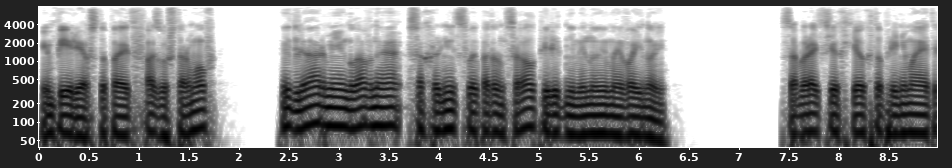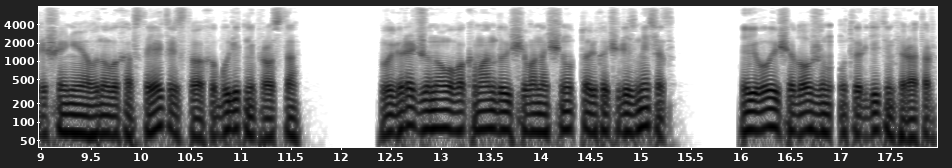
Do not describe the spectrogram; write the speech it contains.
Империя вступает в фазу штормов, и для армии главное — сохранить свой потенциал перед неминуемой войной. Собрать всех тех, кто принимает решения в новых обстоятельствах, будет непросто. Выбирать же нового командующего начнут только через месяц, и его еще должен утвердить император.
